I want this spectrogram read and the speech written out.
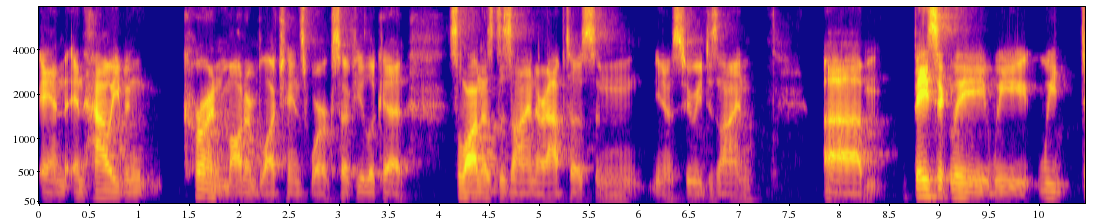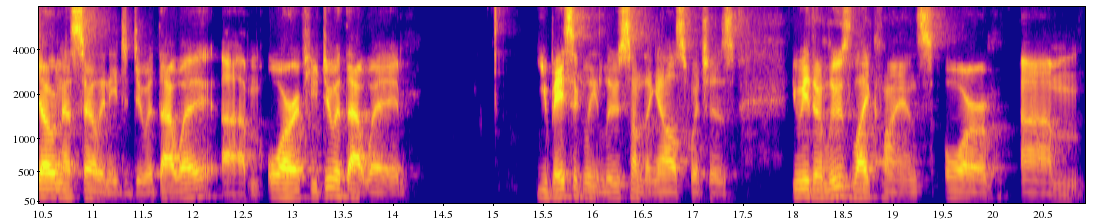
and and how even current modern blockchains work. So if you look at Solana's design or Aptos and you know Sui design, um, basically we we don't necessarily need to do it that way. Um, or if you do it that way, you basically lose something else, which is you either lose light clients or um,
